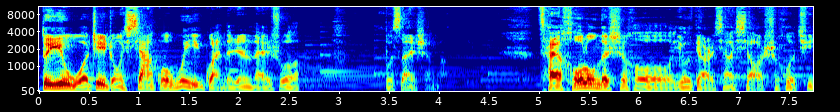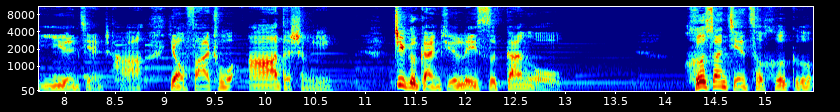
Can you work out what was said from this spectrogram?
对于我这种下过胃管的人来说，不算什么。采喉咙的时候，有点像小时候去医院检查要发出啊的声音，这个感觉类似干呕。核酸检测合格，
